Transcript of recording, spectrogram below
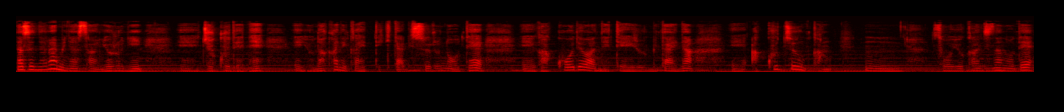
なぜなら皆さん夜に、えー、塾でね、えー、夜中に帰ってきたりするので、えー、学校では寝ているみたいな、え悪循環、うん、そういう感じなので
